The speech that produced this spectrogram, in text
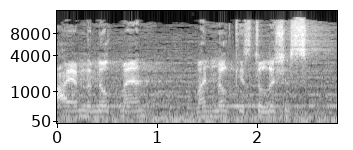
I am the milkman. My milk is delicious.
